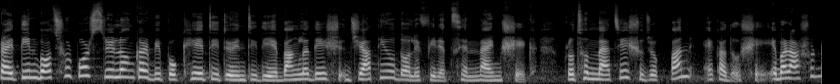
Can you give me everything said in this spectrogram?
প্রায় তিন বছর পর শ্রীলঙ্কার বিপক্ষে টি টোয়েন্টি দিয়ে বাংলাদেশ জাতীয় দলে ফিরেছেন নাইম শেখ। প্রথম ম্যাচে সুযোগ পান একাদশে। এবার আসন্ন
